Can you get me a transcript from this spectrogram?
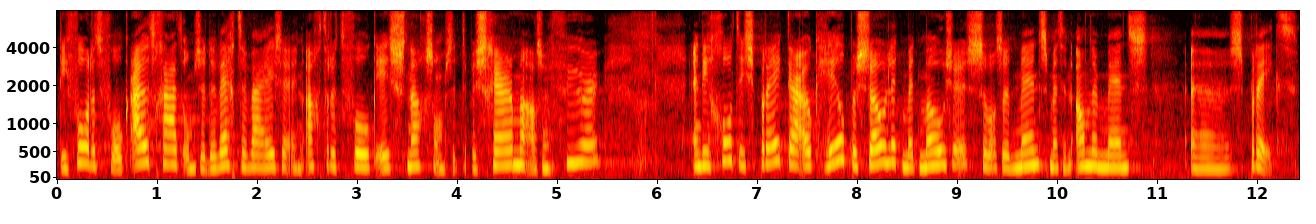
die voor het volk uitgaat om ze de weg te wijzen en achter het volk is s'nachts om ze te beschermen als een vuur. En die God die spreekt daar ook heel persoonlijk met Mozes, zoals een mens met een ander mens uh, spreekt.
